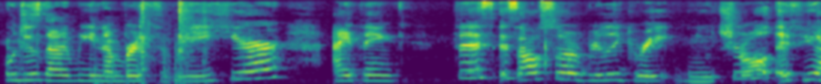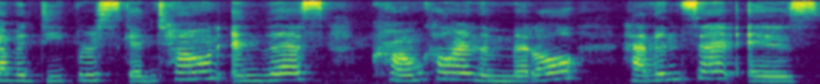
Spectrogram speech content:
which is going to be number three here. I think this is also a really great neutral if you have a deeper skin tone. And this chrome color in the middle, Heaven Scent, is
